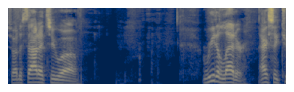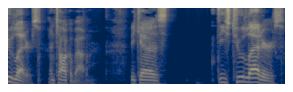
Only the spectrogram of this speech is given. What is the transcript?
So I decided to uh, read a letter, actually two letters, and talk about them because these two letters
